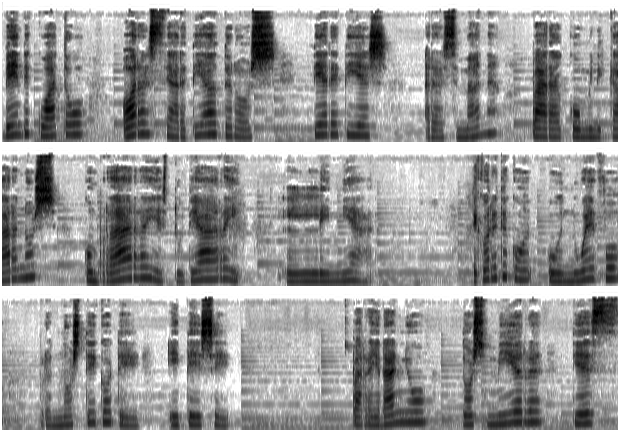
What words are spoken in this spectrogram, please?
24 horas al día de los 7 días a la semana para comunicarnos, comprar y estudiar y linear. De acuerdo con un nuevo pronóstico de ITC para el año 2010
